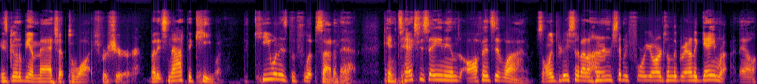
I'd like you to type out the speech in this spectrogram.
is going to be a matchup to watch for sure, but it's not the key one The key one is the flip side of that. Can Texas A&M's offensive line, it's only producing about 174 yards on the ground a game right now,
